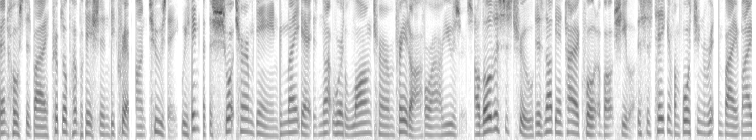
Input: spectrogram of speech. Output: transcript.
event hosted by crypto publication Decrypt on Tuesday. We think that the short term gain we might get is not worth a long term trade off for our users. Although this is true, it is not the entire quote about Shiba. This is taken from Fortune written by my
